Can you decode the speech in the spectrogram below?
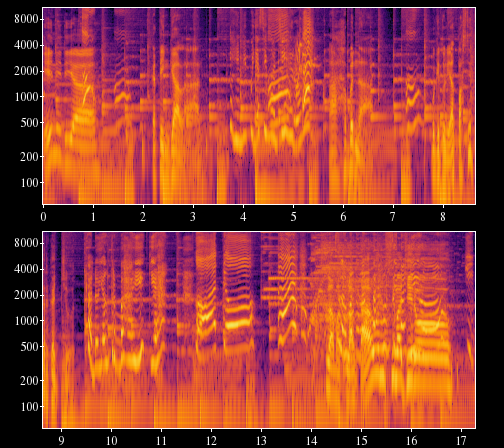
Ini dia. Ketinggalan. Ini punya si Majiro. Ah, benar. Begitu lihat pasti terkejut. Kado yang terbaik ya. Kado. Selamat, Selamat ulang tahun, si Majiro. Itu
